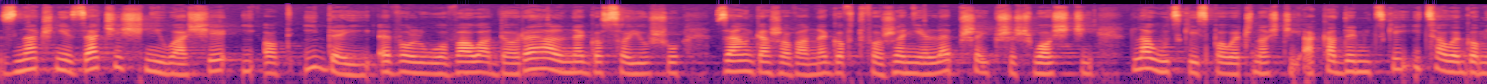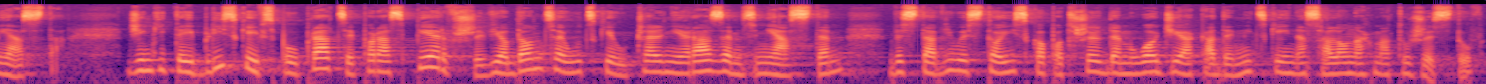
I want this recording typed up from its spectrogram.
znacznie zacieśniła się i od idei ewoluowała do realnego sojuszu zaangażowanego w tworzenie lepszej przyszłości dla łódzkiej społeczności akademickiej i całego miasta – Dzięki tej bliskiej współpracy po raz pierwszy wiodące łódzkie uczelnie razem z miastem wystawiły stoisko pod szyldem Łodzi Akademickiej na salonach maturzystów,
